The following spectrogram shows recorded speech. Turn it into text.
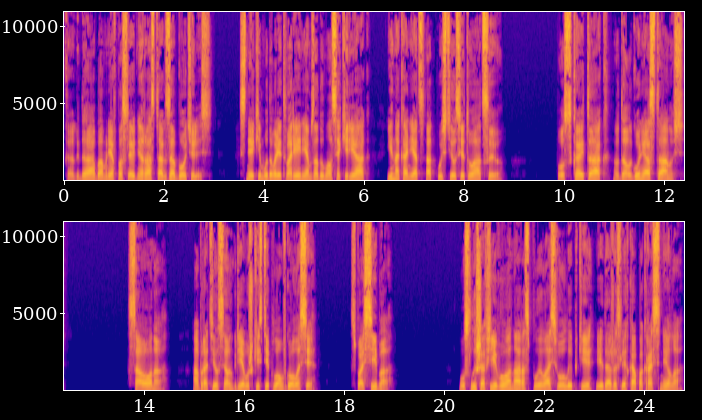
Когда обо мне в последний раз так заботились? С неким удовлетворением задумался Кириак и, наконец, отпустил ситуацию. «Пускай так, в долгу не останусь». «Саона», — обратился он к девушке с теплом в голосе, — «спасибо». Услышав его, она расплылась в улыбке и даже слегка покраснела.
